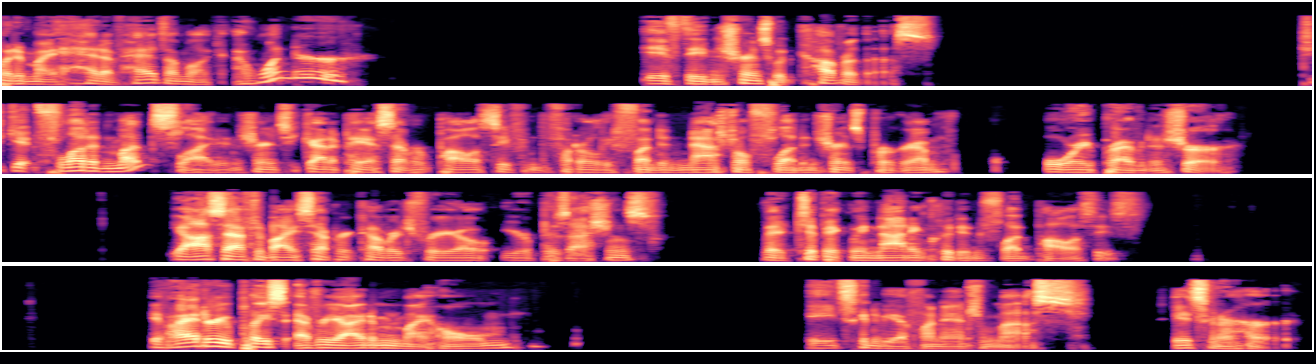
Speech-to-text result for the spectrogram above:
but in my head of heads, I'm like, I wonder if the insurance would cover this. To get flood and mudslide insurance, you got to pay a separate policy from the federally funded National Flood Insurance Program or a private insurer. You also have to buy separate coverage for your, your possessions. They're typically not included in flood policies. If I had to replace every item in my home, it's going to be a financial mess. It's going to hurt.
